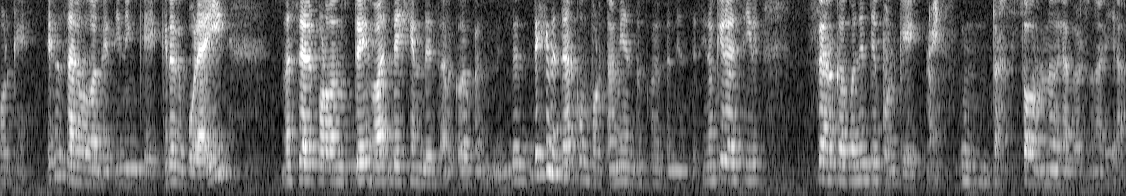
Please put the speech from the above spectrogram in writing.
¿Por qué? Eso es algo que tienen que, creo que por ahí va a ser por donde ustedes dejen de ser codependientes, dejen de tener comportamientos codependientes. Y no quiero decir ser codependiente porque no es un trastorno de la personalidad.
